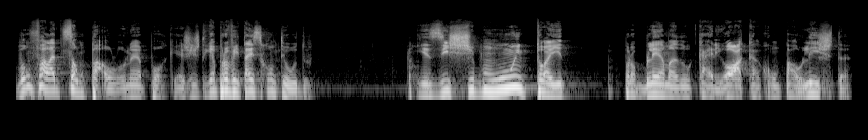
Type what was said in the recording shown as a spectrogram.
Vamos falar de São Paulo, né? Porque a gente tem que aproveitar esse conteúdo. E existe muito aí problema do carioca com o paulista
